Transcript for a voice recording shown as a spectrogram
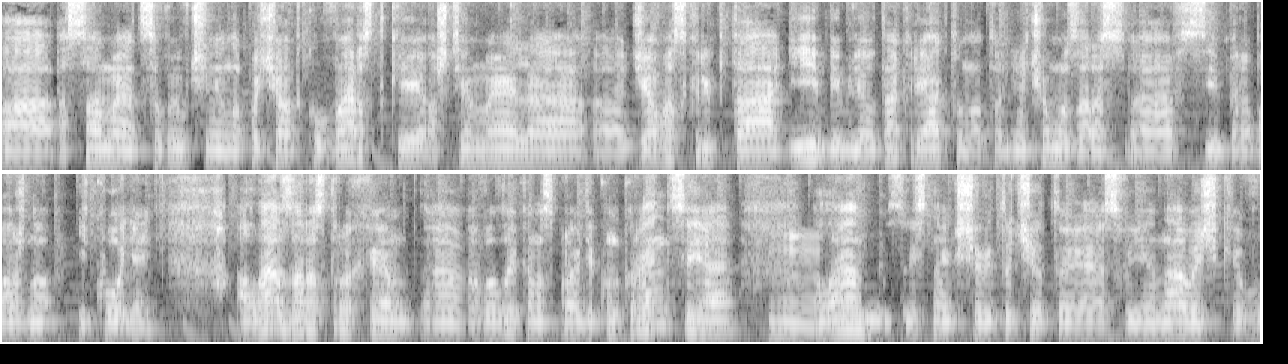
А а саме це вивчення на початку верстки HTML, е, JavaScript і бібліотек React, на то- на чому зараз е, всі переважно і кодять. Але зараз трохи е, велика насправді конкуренція. Мгм. Але, звісно, якщо відточити свої навички в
